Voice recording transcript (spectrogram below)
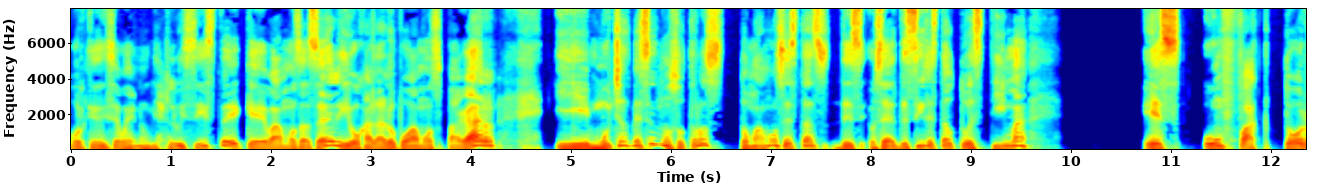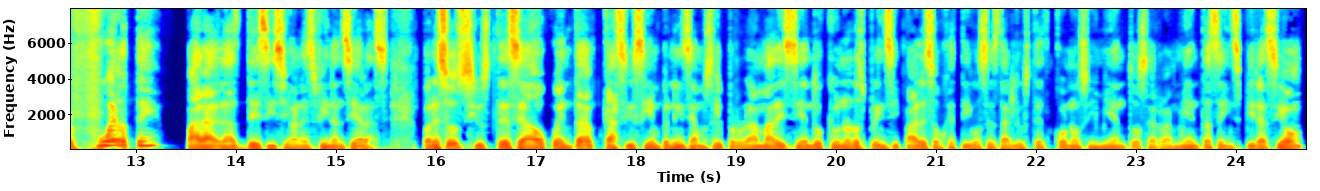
Porque dice, bueno, ya lo hiciste, ¿qué vamos a hacer? Y ojalá lo podamos pagar. Y muchas veces nosotros tomamos estas, o sea, es decir, esta autoestima es un factor fuerte para las decisiones financieras. Por eso, si usted se ha dado cuenta, casi siempre iniciamos el programa diciendo que uno de los principales objetivos es darle a usted conocimientos, herramientas e inspiración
